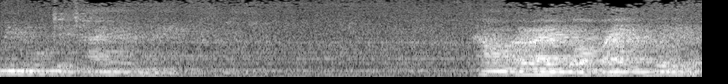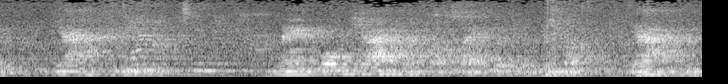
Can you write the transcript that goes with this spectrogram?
ไม่รู้จะใช้ยังไงทำอะไรต่อไปมันก็จะยากขึ้นยากใช่ไหมคะในภพชาติต่อไปก็จะเป็นแบบยากขึ้น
